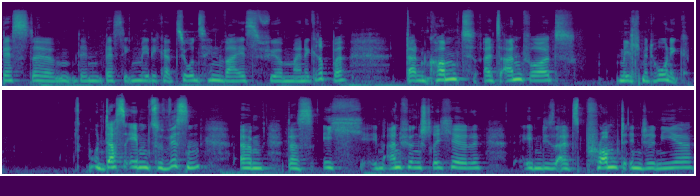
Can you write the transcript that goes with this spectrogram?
beste, den besten Medikationshinweis für meine Grippe. Dann kommt als Antwort Milch mit Honig. Und das eben zu wissen, ähm, dass ich in Anführungsstriche eben diese als Prompt-Engineer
